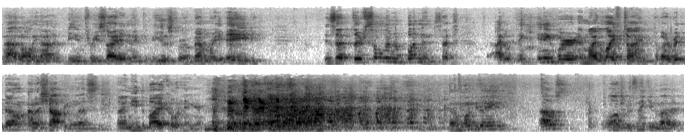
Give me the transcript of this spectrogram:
not only not being three-sided and it can be used for a memory aid, is that they're so in abundance that I don't think anywhere in my lifetime have I written down on a shopping list that I need to buy a coat hanger. and one thing else, as long as we're thinking about it,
